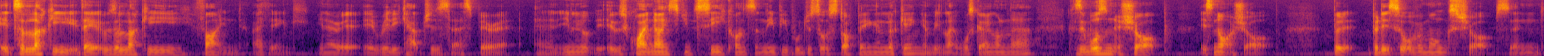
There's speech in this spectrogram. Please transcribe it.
It's a lucky. They, it was a lucky find. I think you know it. It really captures their spirit, and you know it was quite nice. You'd see constantly people just sort of stopping and looking and being like, "What's going on there?" Because it wasn't a shop. It's not a shop but it, but it's sort of amongst shops and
